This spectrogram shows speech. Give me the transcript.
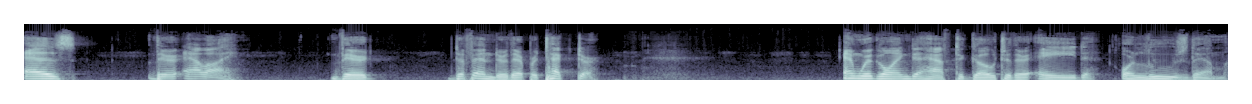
as their ally, their defender, their protector. And we're going to have to go to their aid or lose them.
